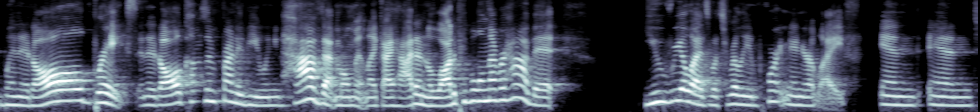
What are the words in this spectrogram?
when it all breaks and it all comes in front of you, and you have that moment like I had, and a lot of people will never have it, you realize what's really important in your life. And and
